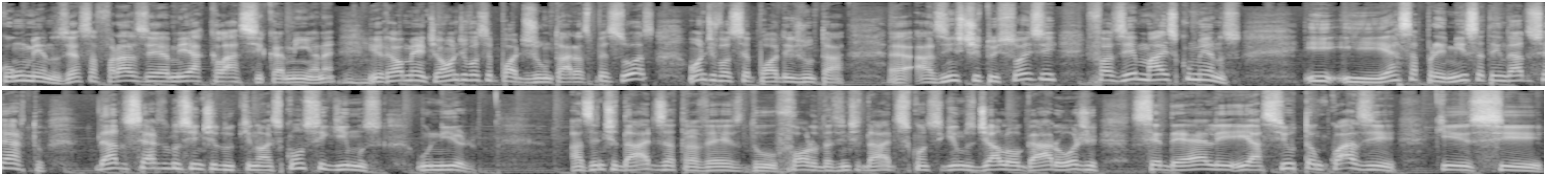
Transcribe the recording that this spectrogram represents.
com menos. Essa frase é meia clássica minha, né? Uhum. E realmente, onde você pode juntar as pessoas, onde você pode juntar eh, as instituições e fazer mais com menos. E, e essa premissa tem dado certo. Dado certo no sentido que nós conseguimos unir as entidades, através do Fórum das Entidades, conseguimos dialogar. Hoje, CDL e a CIL estão quase que se.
